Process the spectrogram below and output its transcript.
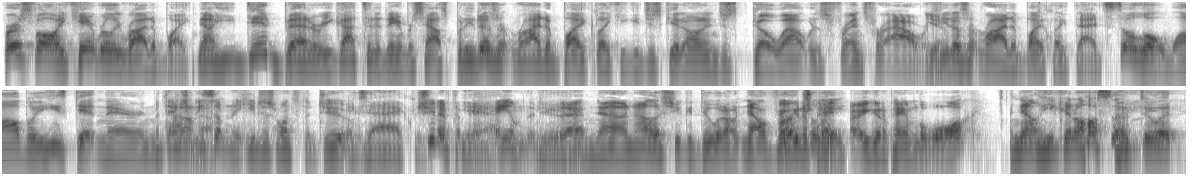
First of all, he can't really ride a bike. Now he did better. He got to the neighbor's house, but he doesn't ride a bike like he could just get on and just go out with his friends for hours. Yeah. He doesn't ride a bike like that. It's still a little wobbly. He's getting there, and But that should be know. something that he just wants to do. Exactly. You shouldn't have to Yeah. pay him to do Yeah. that. No, not unless you could do it on now Are you gonna virtually. Are you going to pay him to walk? Now he can also do it.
